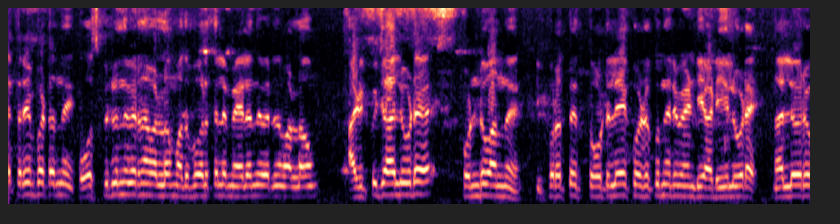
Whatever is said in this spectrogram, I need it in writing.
എത്രയും പെട്ടെന്ന് ഹോസ്പിറ്റലിൽ നിന്ന് വരുന്ന വെള്ളവും അതുപോലെ തന്നെ മേലെ നിന്ന് വരുന്ന വെള്ളവും അഴുക്കുചാലിലൂടെ കൊണ്ടുവന്ന് ഇപ്പുറത്ത് തോട്ടിലേക്ക് ഒഴുക്കുന്നതിന് വേണ്ടി അടിയിലൂടെ നല്ലൊരു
